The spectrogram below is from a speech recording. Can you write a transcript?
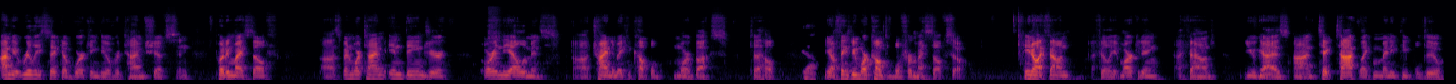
I I'm really sick of working the overtime shifts and putting myself uh, spend more time in danger or in the elements uh, trying to make a couple more bucks to help yeah. you know things be more comfortable for myself. So you know i found affiliate marketing. I found you guys on tiktok like many people do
